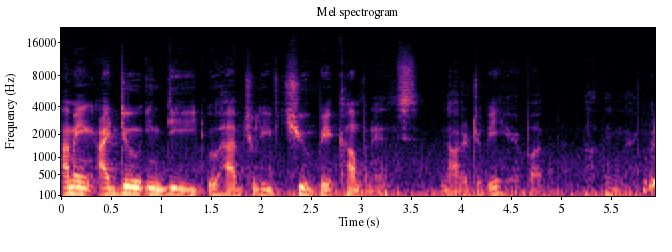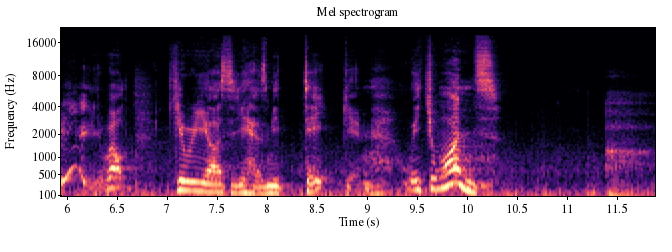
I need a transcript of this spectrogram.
I mean, I do indeed will have to leave two big companies in order to be here, but nothing like. Really? Well, curiosity has me taken. Which ones? Ah,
